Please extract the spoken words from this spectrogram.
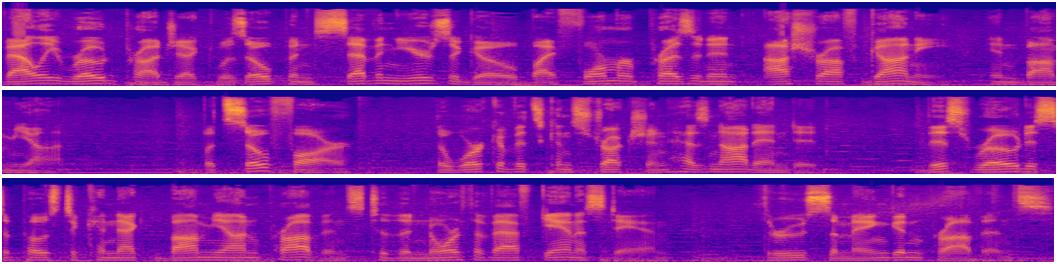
Valley Road project was opened seven years ago by former President Ashraf Ghani in Bamyan. But so far, the work of its construction has not ended. This road is supposed to connect Bamyan province to the north of Afghanistan through Samangan province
